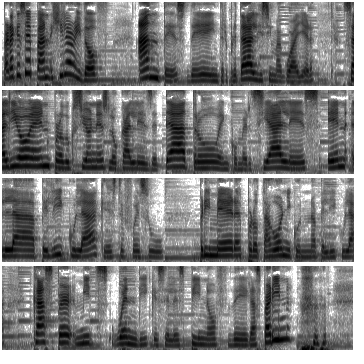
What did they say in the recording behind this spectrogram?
Para que sepan, Hilary Duff, antes de interpretar a Lizzie McGuire, Salió en producciones locales de teatro, en comerciales, en la película, que este fue su primer protagónico en una película, Casper Meets Wendy, que es el spin-off de Gasparín.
